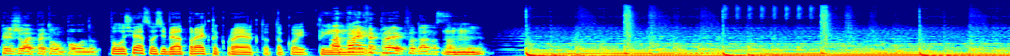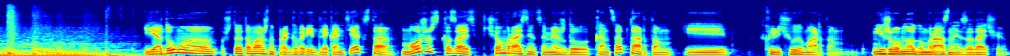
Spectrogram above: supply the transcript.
переживать по этому поводу. Получается у тебя от проекта к проекту такой ты... От проекта к проекту, да, на самом mm-hmm. деле. Я думаю, что это важно проговорить для контекста. Можешь сказать, в чем разница между концепт-артом и ключевым артом. У них же во многом разные задачи,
